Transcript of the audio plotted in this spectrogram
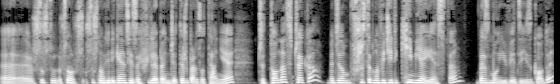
e, sztuczną, sztuczną inteligencję za chwilę będzie też bardzo tanie. Czy to nas czeka? Będą, wszyscy będą wiedzieli, kim ja jestem? Bez mojej wiedzy i zgody?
